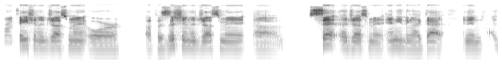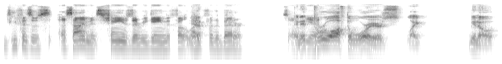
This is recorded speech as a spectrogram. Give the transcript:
rotation adjustment or a position adjustment, uh, set adjustment, anything like that. And then defensive assignments changed every game. It felt yeah. like for the better. So, and it yeah. threw off the Warriors. Like, you know,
